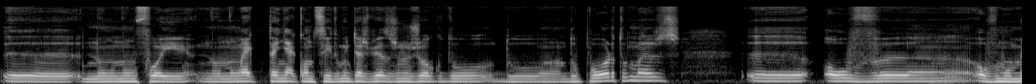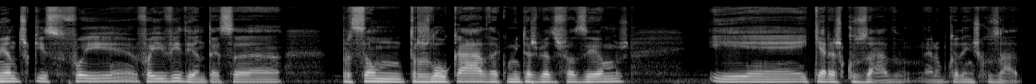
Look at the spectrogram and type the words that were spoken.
Uh, não, não foi não, não é que tenha acontecido muitas vezes no jogo do, do, do Porto, mas uh, houve, houve momentos que isso foi, foi evidente, essa pressão deslocada que muitas vezes fazemos e, e, que era escusado, era um bocadinho escusado.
